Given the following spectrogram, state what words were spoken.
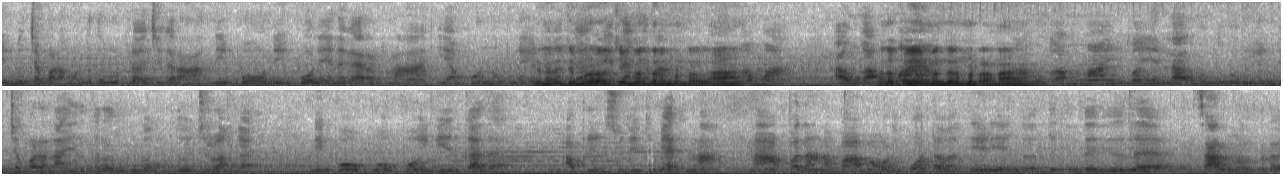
எலுமிச்சம்பழம் கொண்டு வந்து வீட்டில் வச்சுக்கிறான். நீ போ நீ போன்னு என்னை விரட்டுறான். என் பொண்ணு வச்சு மந்திரம் பண்ணுறாளா ஆமாம் அவங்க அந்த அம்மா பையன் மந்திரம் பண்ணுறானா அவங்க அம்மா இவன் எல்லாரும் வந்து ஒரு எலுமிச்சம்பழம் நான் இருக்கிற ரூமில் வந்து வச்சிருவாங்க. நீ போ போ போ இங்கே இருக்காத. அப்படின்னு சொல்லிட்டு மிரட்டினான். நான் அப்போ தான் நான் பாப்பாவோட போட்டோவை தேடி அங்கே வந்து இந்த இதில் சாலமனோட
